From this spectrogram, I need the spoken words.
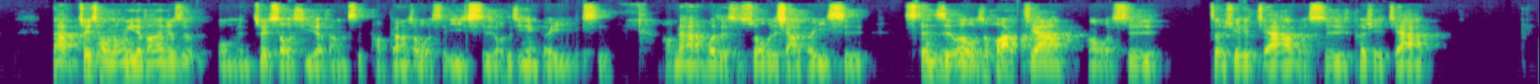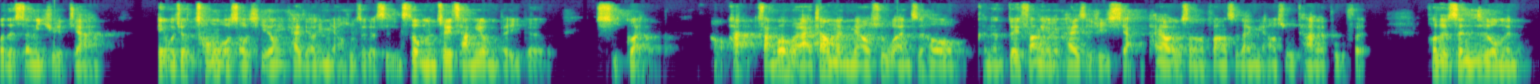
那最从容易的方式就是我们最熟悉的方式，好，比方说我是医师，我是精神科医师，好，那或者是说我是小儿科医师，甚至我说我是画家，哦，我是哲学家，我是科学家，或者生理学家，哎，我就从我熟悉的东西开始要去描述这个事情，是我们最常用的一个习惯。好啊，反过回来，当我们描述完之后，可能对方也会开始去想，他要用什么方式来描述他的部分，或者甚至我们，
